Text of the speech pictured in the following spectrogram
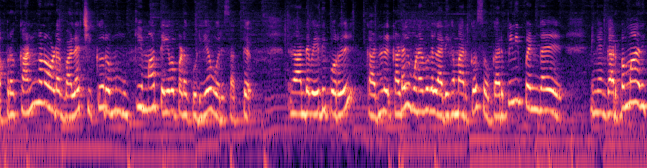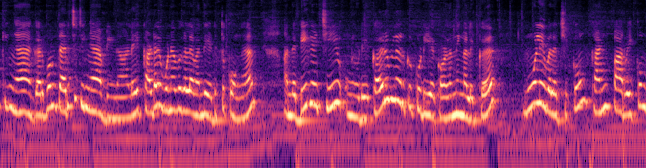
அப்புறம் கண்களோட வளர்ச்சிக்கு ரொம்ப முக்கியமாக தேவைப்படக்கூடிய ஒரு சத்து. அந்த வேதிப்பொருள் கடல் கடல் உணவுகள் அதிகமாக இருக்கும் ஸோ கர்ப்பிணி பெண்கள் நீங்கள் கர்ப்பமாக இருக்கீங்க கர்ப்பம் தரிச்சிட்டிங்க அப்படின்னாலே கடல் உணவுகளை வந்து எடுத்துக்கோங்க. அந்த டிஹெச்ஏ உங்களுடைய கருவில் இருக்கக்கூடிய குழந்தைங்களுக்கு மூளை வளர்ச்சிக்கும் கண் பார்வைக்கும்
